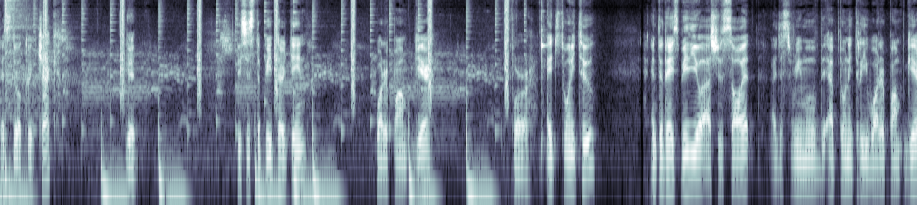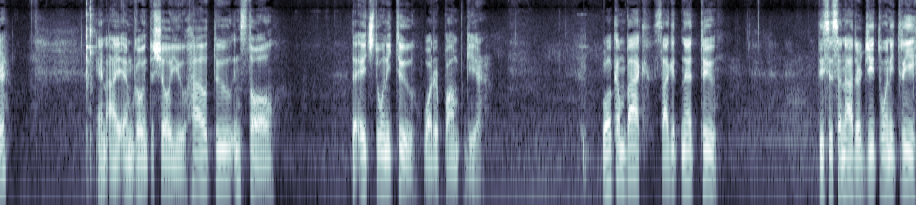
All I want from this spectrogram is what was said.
Let's do a quick check. Good. This is the P13 water pump gear for H22. In today's video, as you saw it, I just removed the F23 water pump gear. And I am going to show you how to install the H22 water pump gear. Welcome back, Sagitnet 2. This is another G23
